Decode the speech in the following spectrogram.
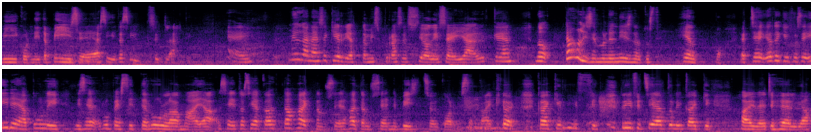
viikon niitä biisejä ja siitä sitten lähti. Ei, millainen se kirjoittamisprosessi oli sen jälkeen? No, tämä oli semmoinen niin sanotusti helppo. Et se, jotenkin kun se idea tuli, niin se rupesi sitten rullaamaan ja se ei tosiaan haittanut se, haittanut se, että ne biisit soi korvissa kaikki, kaikki riffit. Riffit siellä tuli kaikki Highway to Hell ja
